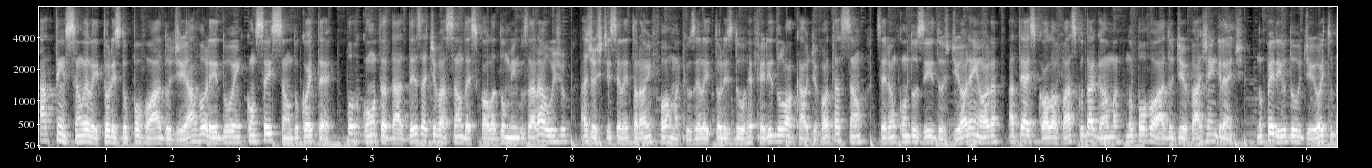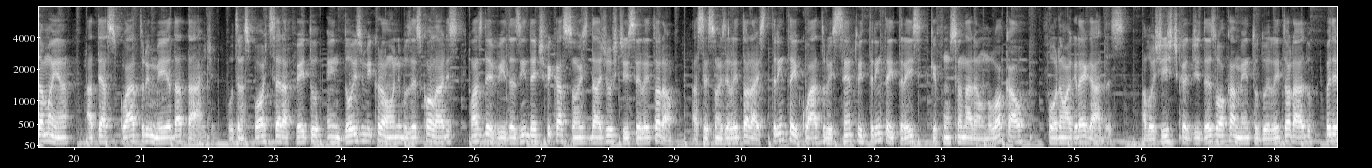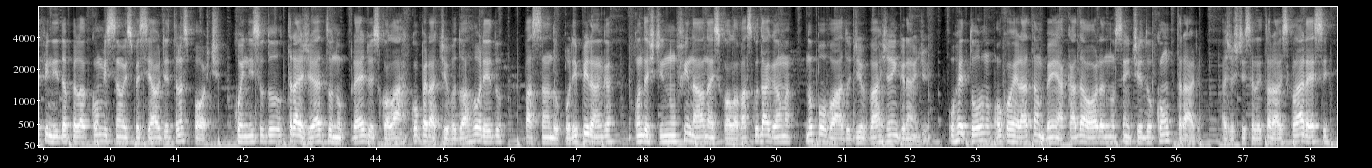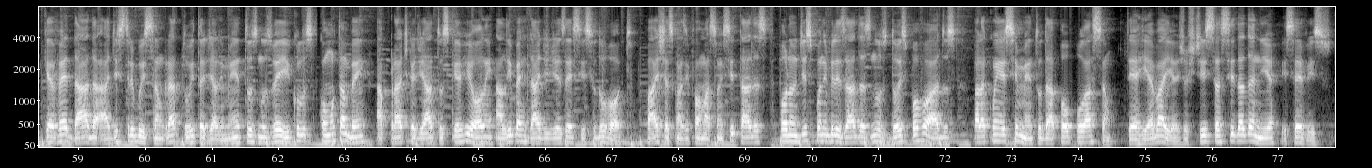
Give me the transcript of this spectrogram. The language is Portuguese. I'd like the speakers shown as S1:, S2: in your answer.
S1: Atenção eleitores do povoado de Arvoredo em Conceição do Coité. Por conta da desativação da escola Domingos Araújo, a Justiça Eleitoral informa que os eleitores do referido local de votação serão conduzidos de hora em hora até a escola Vasco da Gama, no povoado de Vargem Grande, no período de 8 da manhã até as 4 e meia da tarde. O transporte será feito em dois micro-ônibus escolares com as devidas identificações da Justiça Eleitoral. As sessões eleitorais 34 e 133 que funcionarão no local foram agregadas. A logística de deslocamento do eleitorado foi definida pela Comissão Especial de Transporte, com início do trajeto no prédio escolar Cooperativa do Arvoredo, passando por Ipiranga, com destino final na Escola Vasco da Gama, no povoado de Vargem Grande. O retorno ocorrerá também a cada hora no sentido contrário. A Justiça Eleitoral esclarece que é vedada a distribuição gratuita de alimentos nos veículos, como também a prática de atos que violem a liberdade de exercício do voto. Faixas com as informações citadas foram disponibilizadas nos dois povoados para conhecimento da população. TRE Bahia, Justiça, Cidadania e Serviço.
